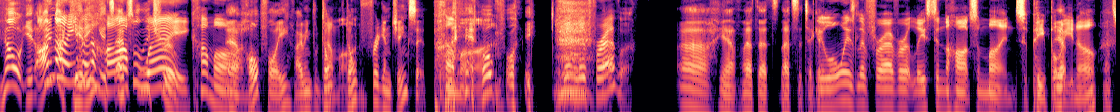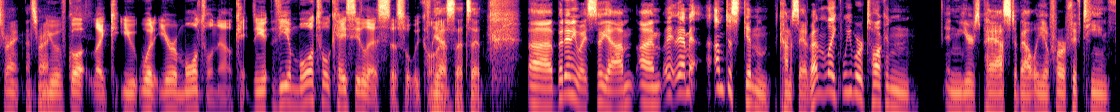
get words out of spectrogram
No, it, I'm not, even kidding. It's absolutely true. Come on. Yeah, hopefully. I mean, don't don't friggin' jinx it. Come on. hopefully. You're gonna live forever. Uh, yeah. That that's that's the ticket. You'll always live forever, at least in the hearts and minds of people. Yep. You know. That's right. That's right. You have got like you. What you're immortal now. Okay. The the immortal Casey Liss. That's what we call it. yes, him. that's it. Uh, but anyway, so yeah, I'm I'm I mean, I'm just getting kind of sad about it. Like we were talking in years past about you know for our 15th,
